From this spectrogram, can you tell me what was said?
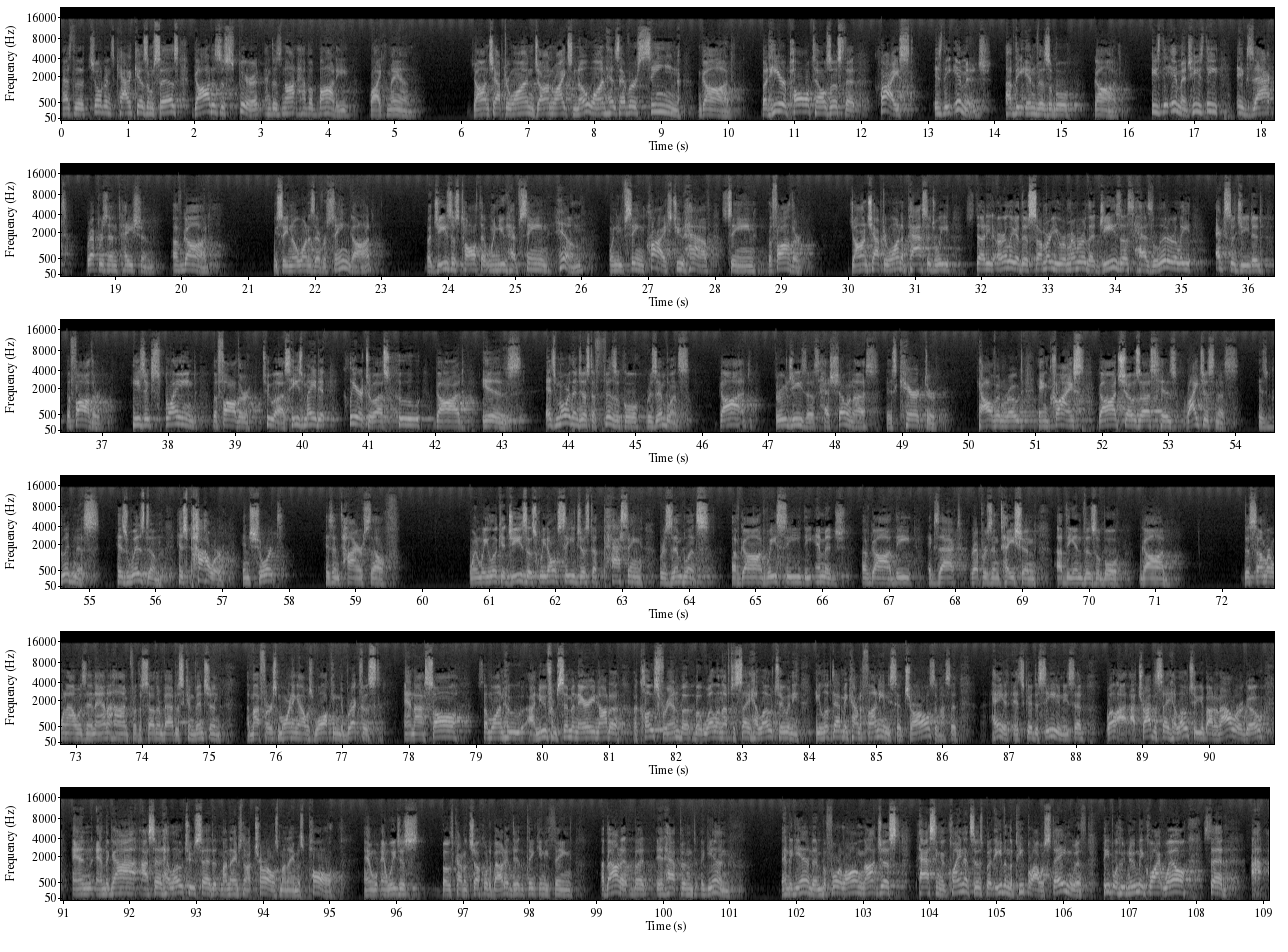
As the Children's Catechism says, God is a spirit and does not have a body like man. John chapter 1, John writes, No one has ever seen God. But here Paul tells us that Christ is the image of the invisible God. He's the image, he's the exact representation of God. You see, no one has ever seen God, but Jesus taught that when you have seen him, when you've seen Christ, you have seen the Father. John chapter 1, a passage we studied earlier this summer, you remember that Jesus has literally exegeted the Father. He's explained the Father to us. He's made it clear to us who God is. It's more than just a physical resemblance. God, through Jesus, has shown us his character. Calvin wrote, In Christ, God shows us his righteousness, his goodness, his wisdom, his power, in short, his entire self. When we look at Jesus, we don't see just a passing resemblance of God. We see the image of God, the exact representation of the invisible God. This summer, when I was in Anaheim for the Southern Baptist Convention, uh, my first morning I was walking to breakfast and I saw someone who I knew from seminary, not a, a, close friend, but, but well enough to say hello to. And he, he looked at me kind of funny and he said, Charles? And I said, Hey, it's good to see you. And he said, Well, I, I, tried to say hello to you about an hour ago, and, and the guy I said hello to said, My name's not Charles, my name is Paul. And, and we just both kind of chuckled about it and didn't think anything about it, but it happened again and again, and before long, not just passing acquaintances, but even the people I was staying with, people who knew me quite well, said,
